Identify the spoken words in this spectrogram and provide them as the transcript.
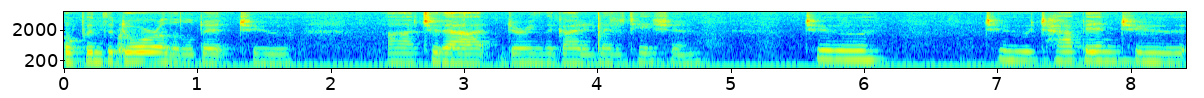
opened the door a little bit to, uh, to that during the guided meditation, to, to tap into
